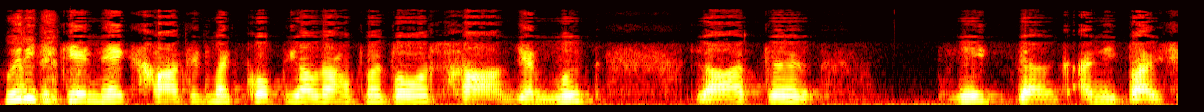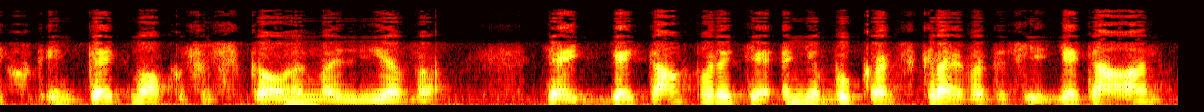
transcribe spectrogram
Hoe die nek gehad het my kop heeldag op my bors gehang. Jy moet later net dink aan die basiese goed en dit maak 'n verskil hmm. in my lewe. Jy jy dankbaar dat jy in jou boek kan skryf want as jy jy het 'n hand.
